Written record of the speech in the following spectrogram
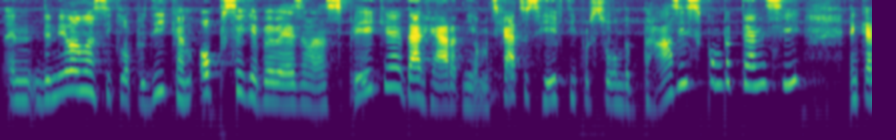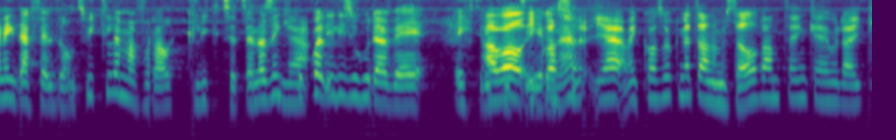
en de Nederlandse encyclopedie kan opzeggen bij wijze van spreken, daar gaat het niet om. Het gaat dus, heeft die persoon de basiscompetentie en kan ik dat verder ontwikkelen, maar vooral klikt het. En dat is denk ik ook wel, Elise, hoe dat wij echt. Ah, wel, ik was er, ja, ik was ook net aan mezelf aan het denken, hoe dat ik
